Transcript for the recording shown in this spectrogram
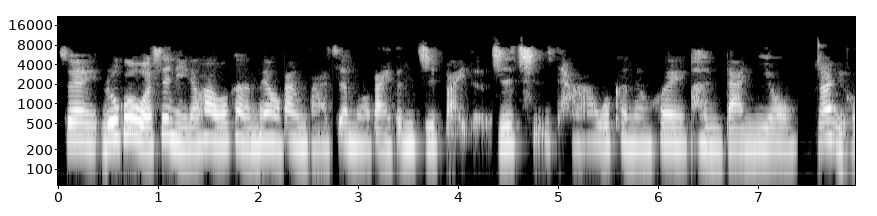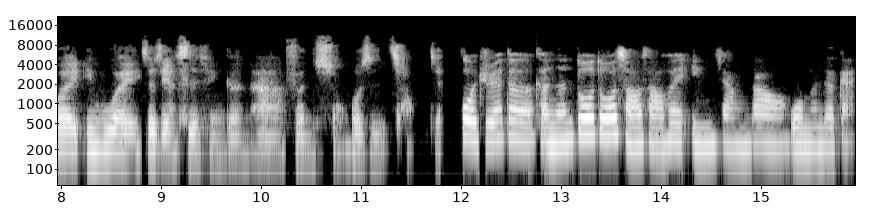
所以，如果我是你的话，我可能没有办法这么百分之百的支持他，我可能会很担忧。那你会因为这件事情跟他分手，或是吵架？我觉得可能多多少少会影响到我们的感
